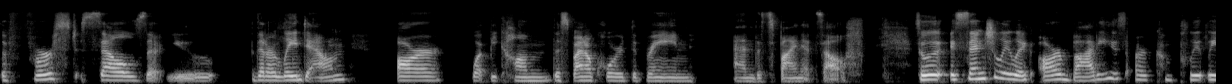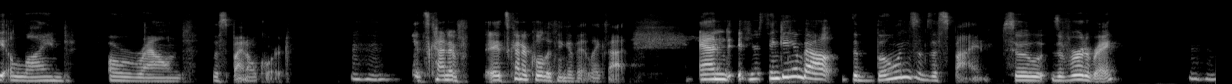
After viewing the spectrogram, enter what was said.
the first cells that you that are laid down are what become the spinal cord, the brain, and the spine itself. So essentially, like our bodies are completely aligned around the spinal cord. Mm-hmm. It's kind of it's kind of cool to think of it like that. And if you're thinking about the bones of the spine, so the vertebrae, mm-hmm.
